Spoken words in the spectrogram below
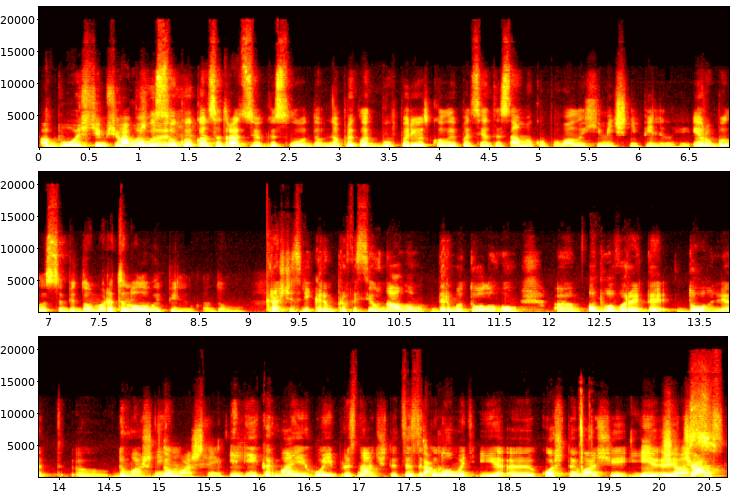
або з чим ще Або можна високою концентрацією кислот. Наприклад, був період, коли пацієнти саме купували хімічні пілінги і робили собі вдома ретиноловий пілінг на дому. краще з лікарем-професіоналом, дерматологом е, обговорити догляд е, домашній. Домашній. І лікар має його і призначити. Це зекономить і е, кошти ваші, і, І час. час.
